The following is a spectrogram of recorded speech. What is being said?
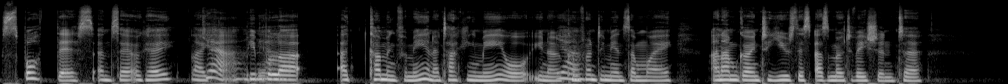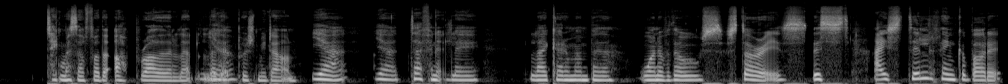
spot this and say okay like yeah, people yeah. are, are coming for me and attacking me or you know Yeah. confronting me in some way and i'm going to use this as a motivation to take myself further up rather than let, let Yeah. it push me down Yeah, yeah, definitely. Like I remember one of those stories. This I still think about it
